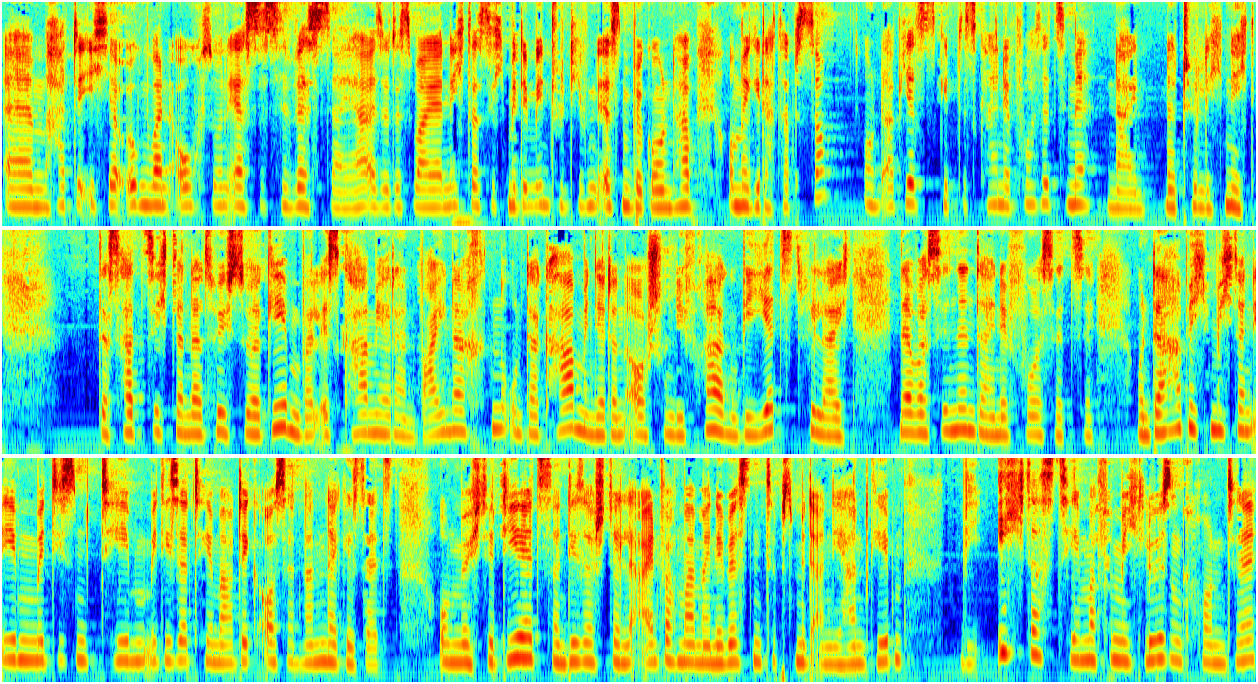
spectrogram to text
ähm, hatte ich ja irgendwann auch so ein erstes Silvester, ja. Also das war ja nicht, dass ich mit dem intuitiven Essen begonnen habe und mir gedacht habe, so, und ab jetzt gibt es keine Vorsätze mehr. Nein, natürlich nicht das hat sich dann natürlich so ergeben, weil es kam ja dann Weihnachten und da kamen ja dann auch schon die Fragen, wie jetzt vielleicht, na, was sind denn deine Vorsätze? Und da habe ich mich dann eben mit diesem Thema, mit dieser Thematik auseinandergesetzt und möchte dir jetzt an dieser Stelle einfach mal meine besten Tipps mit an die Hand geben, wie ich das Thema für mich lösen konnte,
